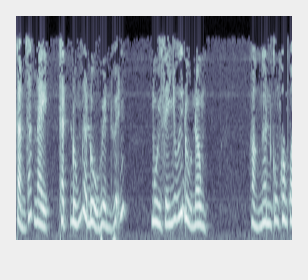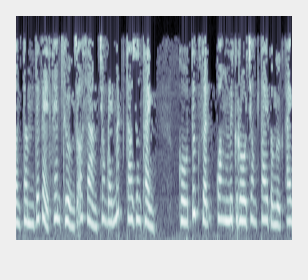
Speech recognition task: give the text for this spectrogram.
Cảm giác này thật đúng là đủ huyền huyễn. Mùi giấy nhũi đủ nồng. Hoàng Ngân cũng không quan tâm tới vẻ xem thường rõ ràng trong đáy mắt Cao Dương Thành. Cô tức giận quăng micro trong tay vào ngực anh.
